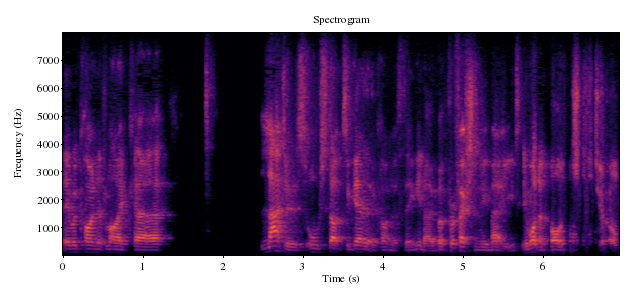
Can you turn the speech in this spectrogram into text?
They were kind of like uh, ladders all stuck together, kind of thing, you know, but professionally made. It wasn't a bodge job.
